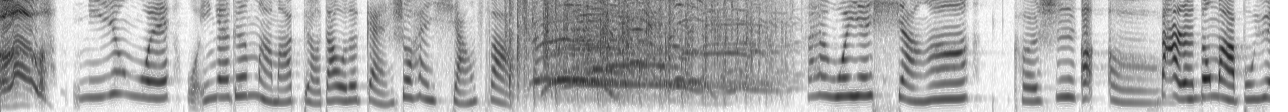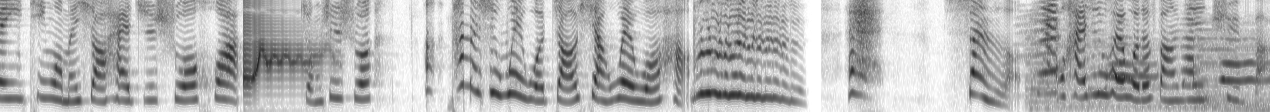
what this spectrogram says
你认为我应该跟妈妈表达我的感受和想法？哎，我也想啊。可是，大人都嘛不愿意听我们小孩子说话，总是说啊，他们是为我着想，为我好。哎，算了，我还是回我的房间去吧。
